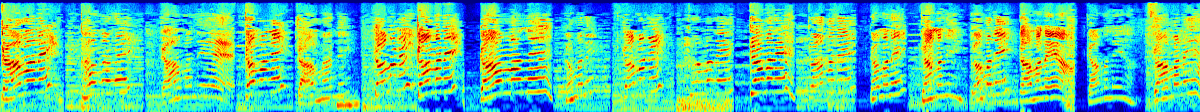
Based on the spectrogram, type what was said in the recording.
頑張れ。頑張マネガれ。頑張れ。頑張れ。頑張マネガれ。頑張れ。頑張れ。頑張マネガれ。頑張れ。頑張れ。頑張マネガれ頑張れ頑張れや。頑マれガ頑張れや。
